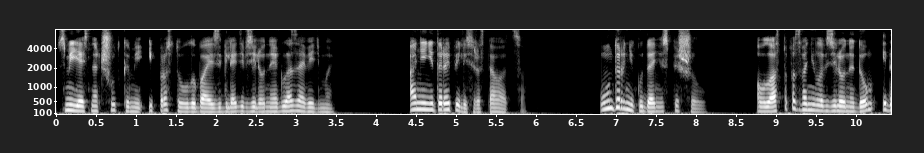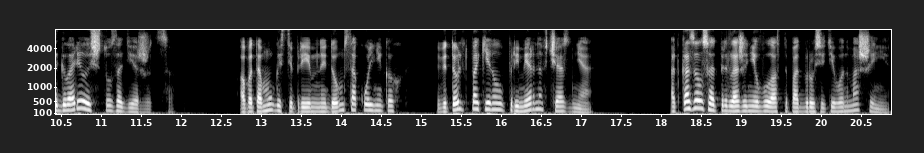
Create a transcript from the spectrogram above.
смеясь над шутками и просто улыбаясь, глядя в зеленые глаза ведьмы. Они не торопились расставаться. Ундер никуда не спешил. Власта позвонила в зеленый дом и договорилась, что задержится. А потому гостеприимный дом в Сокольниках Витольд покинул примерно в час дня. Отказался от предложения Власты подбросить его на машине,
